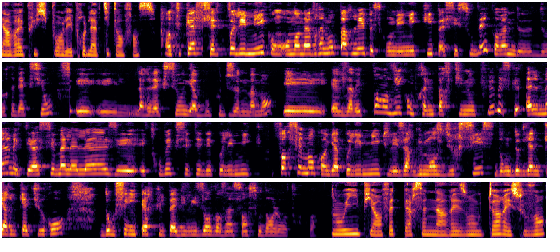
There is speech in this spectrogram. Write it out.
un vrai plus pour les pros de la petite enfance. En tout cas, cette polémique, on, en a vraiment parlé parce qu'on est une équipe assez soudée quand même de, rédaction. Et, la rédaction, il y a beaucoup de jeunes mamans. Et elles n'avaient pas envie qu'on prenne parti non plus parce qu'elles-mêmes étaient assez mal à l'aise et trouvaient que c'était des polémiques. Forcément, quand il y a polémique, les arguments se durcissent, donc deviennent caricaturaux, donc c'est hyper culpabilisant dans un sens ou dans l'autre. Oui, puis en fait, personne n'a raison ou tort, et souvent,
